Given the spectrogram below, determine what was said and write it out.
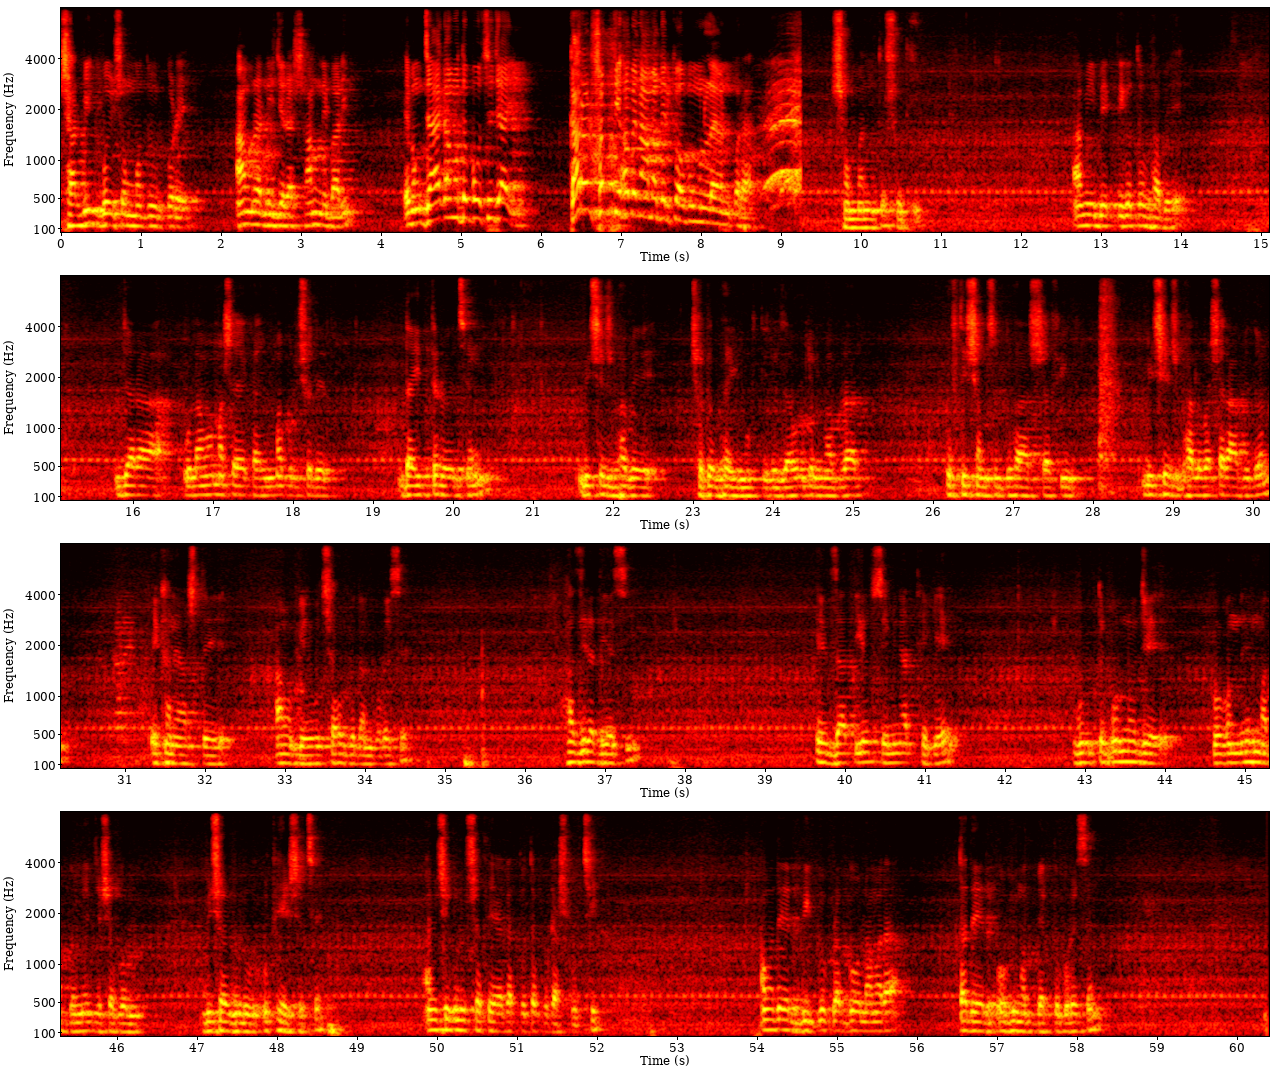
সার্বিক বৈষম্য দূর করে আমরা নিজেরা সামনে বাড়ি এবং জায়গা মতো পৌঁছে যাই। কারোর শক্তি হবে না আমাদেরকে অবমূল্যায়ন করার। সম্মানিত সুধী, আমি ব্যক্তিগতভাবে যারা ওলামা মাসায় কাইম্মা পরিষদের দায়িত্বে রয়েছেন, বিশেষভাবে ছোট ভাই মুফতি রেজাউল করিম আবরার, মুফতি শামসুদ্দোহা আশরাফির বিশেষ ভালোবাসার আবেদন এখানে আসতে আমাকে উৎসাহ প্রদান করেছে। হাজিরা দিয়েছি। এর জাতীয় সেমিনার থেকে গুরুত্বপূর্ণ যে প্রবন্ধের মাধ্যমে যে সকল বিষয়গুলো উঠে এসেছে, আমি সেগুলোর সাথে একাত্মতা প্রকাশ করছি। আমাদের বিজ্ঞ প্রাজ্ঞ ওলামারা তাদের অভিমত ব্যক্ত করেছেন।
